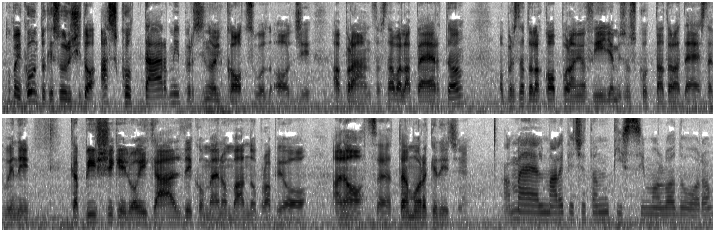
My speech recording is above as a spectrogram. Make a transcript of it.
Tu fai conto che sono riuscito a scottarmi persino il Cotswold oggi a pranzo. Stavo all'aperto, ho prestato la coppola a mia figlia e mi sono scottato la testa. Quindi capisci che i luoghi caldi con me non vanno proprio a nozze. Te, amore, che dici? A me il mare piace tantissimo, lo adoro.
